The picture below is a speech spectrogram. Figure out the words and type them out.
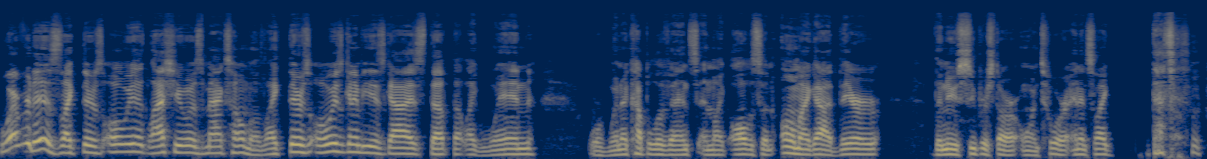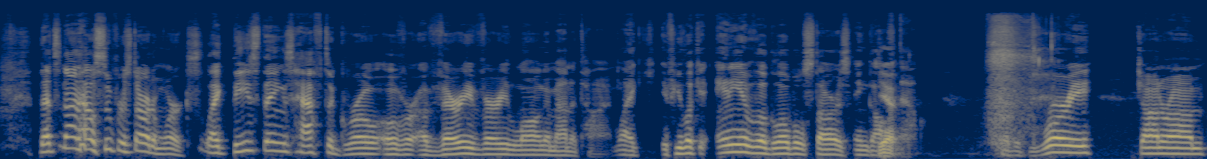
whoever it is, like there's always last year was Max Homa. Like there's always gonna be these guys that that like win or win a couple events and like all of a sudden, oh my god, they're the new superstar on tour. And it's like that's that's not how superstardom works. Like these things have to grow over a very very long amount of time. Like if you look at any of the global stars in golf yeah. now, whether it be Rory, Jon Rahm,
